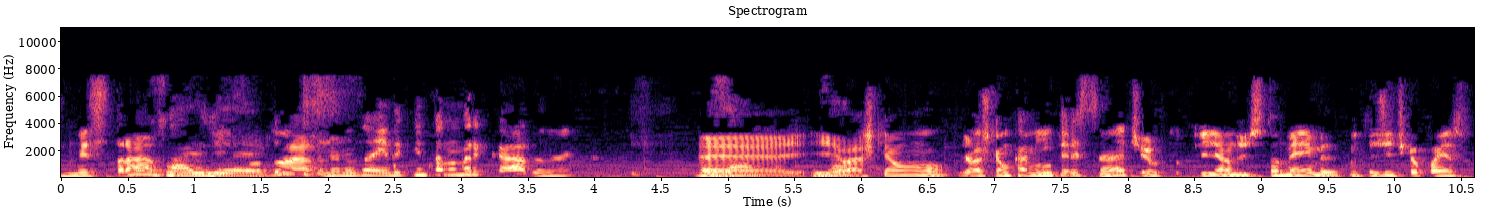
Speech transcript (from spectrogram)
mestrado, faz doutorado, menos ainda quem está no mercado, né? É, e eu acho que é um, eu acho que é um caminho interessante. Eu tô trilhando isso também, mas muita gente que eu conheço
